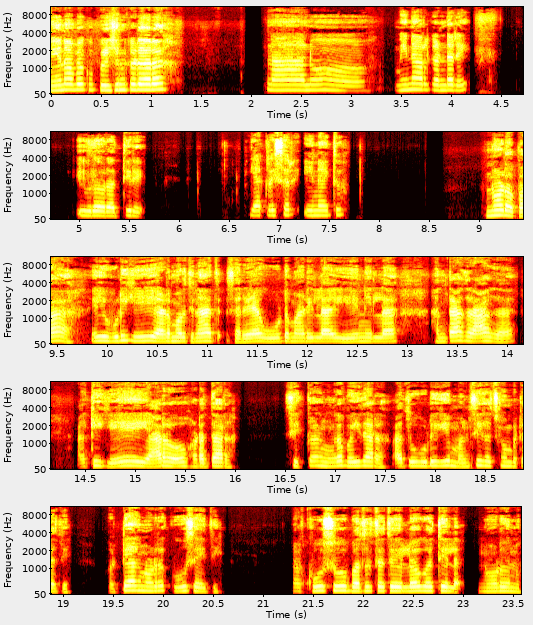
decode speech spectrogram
ಏನಾಗಬೇಕು? ಪೇಷಂಟ್ ಕಡೆ ಯಾರ? ನಾನು ಮೀನಾ ಅವ್ರ ಗಂಡ ರೀ ಇವ್ರವ್ರ ಹತ್ತಿರಿ. ಯಾಕ್ರಿ ಸರ್? ಏನಾಯ್ತು? ನೋಡಪ್ಪ ಈ ಹುಡುಗಿ ಎರಡು ಮೂರು ದಿನ ಆಯ್ತು ಸರಿಯಾಗಿ ಊಟ ಮಾಡಿಲ್ಲ ಏನಿಲ್ಲ ಅಂತಾದ್ರಾಗ ಆಕಿಗೆ ಯಾರೋ ಹೊಡೆದಾರ. ಸಿಕ್ಕಂಗ ಬೈದಾರ. ಅದು ಹುಡುಗಿ ಮನ್ಸಿಗೆ ಹಚ್ಕೊಂಡ್ಬಿಟ್ಟತಿ. ಹೊಟ್ಟೆಯಾಗ ನೋಡ್ರೆ ಕೂಸು ಐತಿ. ಆ ಕೂಸು ಬದುಕ್ತೈತಿ ಇಲ್ಲೋ ಗೊತ್ತಿಲ್ಲ. ನೋಡೋನು.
